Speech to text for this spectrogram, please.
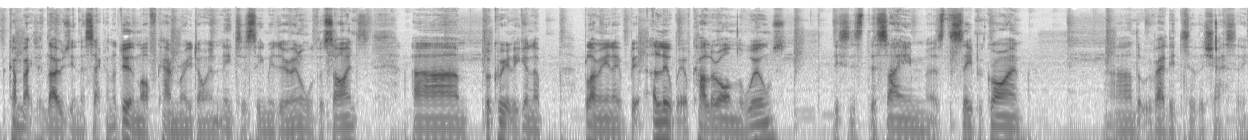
I'll come back to those in a second. I'll do them off camera, you don't need to see me doing all the sides. Um, but quickly going to blow in a, bit, a little bit of colour on the wheels. This is the same as the Sleeper Grime uh, that we've added to the chassis.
